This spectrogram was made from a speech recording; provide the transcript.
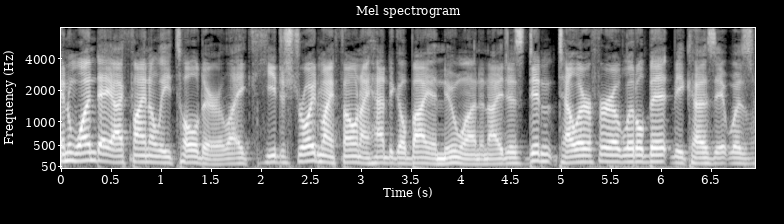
And one day I finally told her, like, he destroyed my phone. I had to go buy a new one. And I just didn't tell her for a little bit because it was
